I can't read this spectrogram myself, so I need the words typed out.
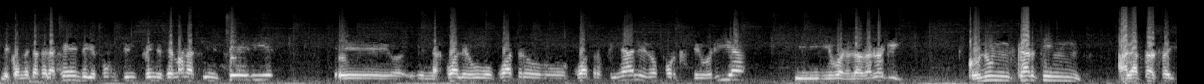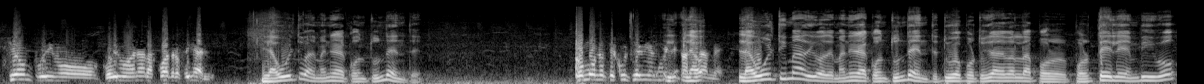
le comentaste a la gente que fue un fin de semana sin series, eh, en las cuales hubo cuatro, cuatro finales, dos por categoría, y bueno, la verdad que con un karting a la perfección pudimos, pudimos ganar las cuatro finales. La última de manera contundente. ¿Cómo no te escuché bien? La, la última, digo, de manera contundente. Tuve oportunidad de verla por, por tele en vivo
